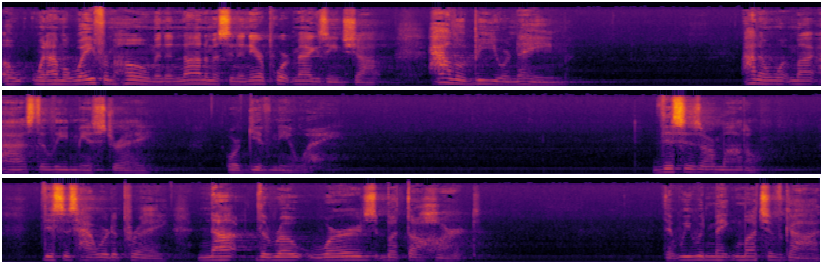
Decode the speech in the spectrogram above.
uh, when I'm away from home and anonymous in an airport magazine shop. Hallowed be your name. I don't want my eyes to lead me astray or give me away. This is our model. This is how we're to pray. Not the rote words, but the heart. That we would make much of God,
